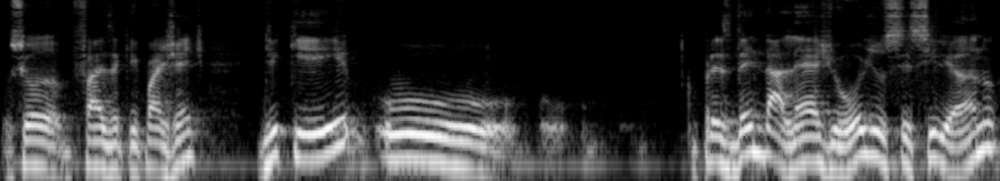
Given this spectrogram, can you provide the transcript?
o senhor faz aqui com a gente, de que o, o presidente da LERJ hoje, o siciliano,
